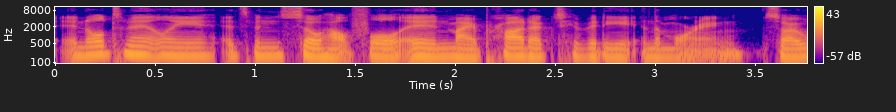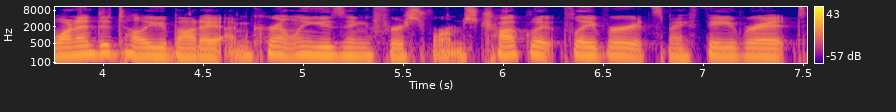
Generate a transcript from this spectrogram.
And ultimately, it's been so helpful in my productivity in the morning. So I wanted to tell you about it. I'm currently using 1st Phorm's chocolate flavor. It's my favorite.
